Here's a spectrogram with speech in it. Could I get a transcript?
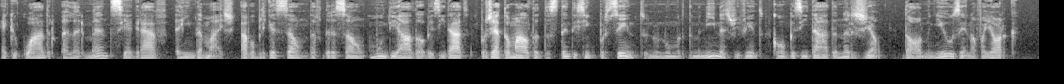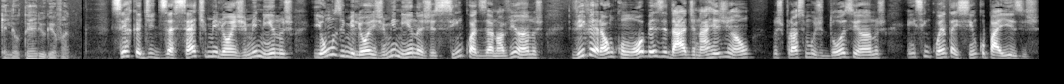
é que o quadro alarmante se agrave ainda mais. A publicação da Federação Mundial da Obesidade projeta uma alta de 75% no número de meninas vivendo com obesidade na região. Da ONU News em Nova York, Eleutério Gavan. Cerca de 17 milhões de meninos e 11 milhões de meninas de 5 a 19 anos viverão com obesidade na região nos próximos 12 anos em 55 países.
